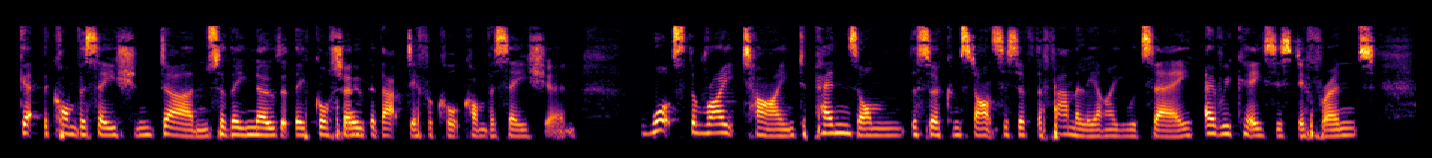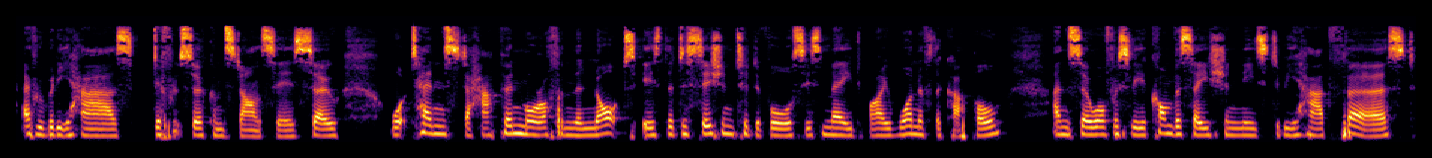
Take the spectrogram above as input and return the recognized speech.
get the conversation done so they know that they've got over that difficult conversation what's the right time depends on the circumstances of the family, I would say. Every case is different. Everybody has different circumstances. So what tends to happen more often than not is the decision to divorce is made by one of the couple. And so obviously a conversation needs to be had first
